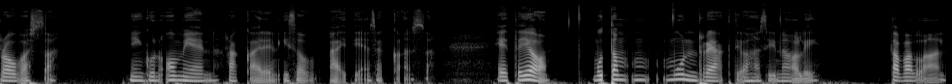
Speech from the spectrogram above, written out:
rouvassa niin kuin omien rakkaiden isoäitiensä kanssa. Että joo, mutta mun reaktiohan siinä oli tavallaan,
